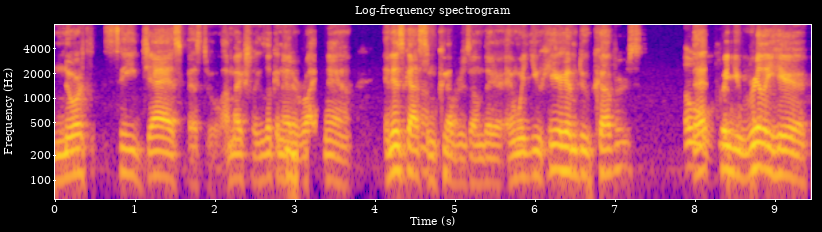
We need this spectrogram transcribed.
North Sea Jazz Festival. I'm actually looking at it mm. right now, and it's got some covers on there. And when you hear him do covers, Ooh. that's where you really hear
